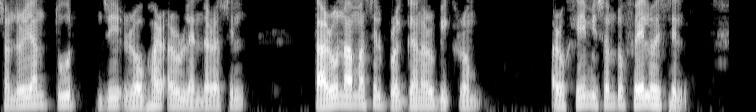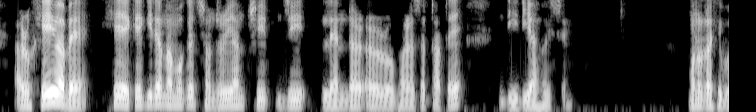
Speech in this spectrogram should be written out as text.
চন্দ্ৰয়ান টুত যি ৰভাৰ আৰু লেণ্ডাৰ আছিল তাৰো নাম আছিল প্ৰজ্ঞান আৰু বিক্ৰম আৰু সেই মিছনটো ফেইল হৈছিল আৰু সেইবাবে সেই একেকেইটা নামকে চন্দ্ৰয়ান থ্ৰীত যি লেণ্ডাৰ আৰু ৰভাৰ আছে তাতে দি দিয়া হৈছে। মনত ৰাখিব।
